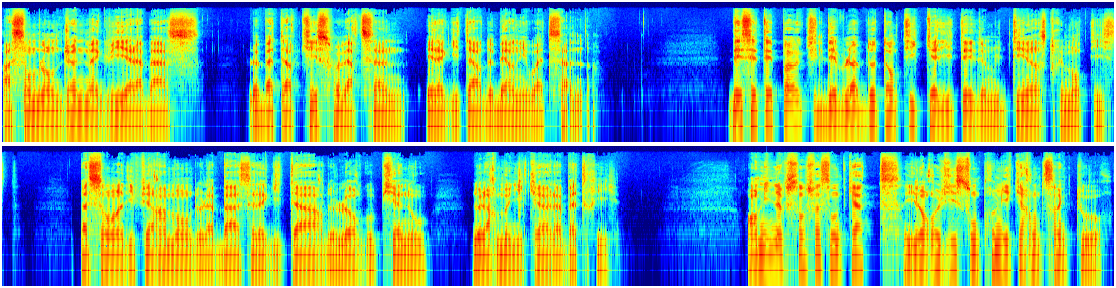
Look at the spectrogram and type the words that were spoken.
rassemblant John McVie à la basse, le batteur Keith Robertson et la guitare de Bernie Watson. Dès cette époque, il développe d'authentiques qualités de multi-instrumentiste, passant indifféremment de la basse à la guitare, de l'orgue au piano, de l'harmonica à la batterie. En 1964, il enregistre son premier 45 tours,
